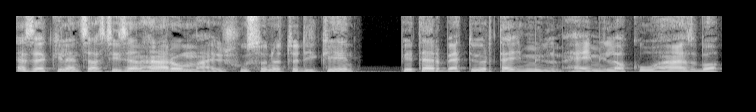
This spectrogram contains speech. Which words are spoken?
1913. május 25-én Péter betört egy Mülmheimi lakóházba,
